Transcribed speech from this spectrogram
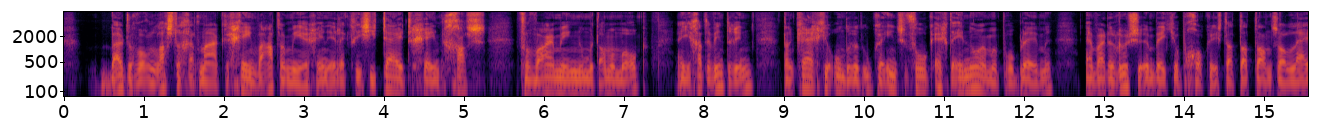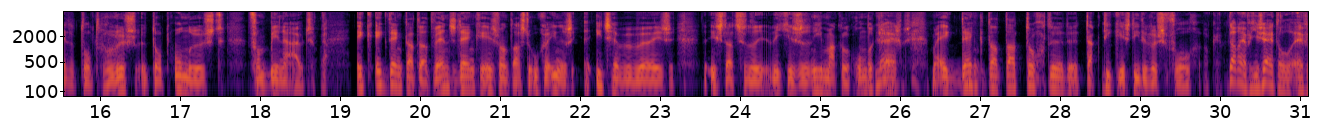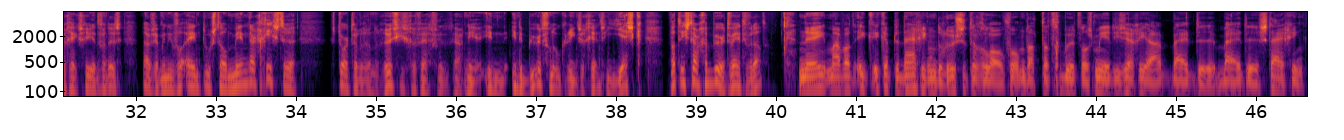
buitengewoon lastig gaat maken. Geen water meer, geen elektriciteit, geen gas, verwarming, noem het allemaal maar op. En je gaat de winter in, dan krijg je onder het Oekraïense volk echt enorme problemen. En waar de Russen een beetje op gokken, is dat dat dan zal leiden tot, rust, tot onrust van binnenuit. Ja. Ik, ik denk dat dat wensdenken is, want als de Oekraïners iets hebben bewezen, is dat, ze dat je ze er niet makkelijk onder krijgt. maar ik denk dat dat toch de, de tactiek is die de Russen volgen. Dan even, je zei het al even gekscherend. Van dus, nou, ze hebben in ieder geval één toestel minder. Gisteren stortte er een Russisch gevechtsvliegtuig neer in, in de buurt van de Oekraïnse grens, in Jesk. Wat is daar gebeurd? Weten we dat? Nee, maar wat ik, ik heb de neiging om de Russen te geloven, omdat dat gebeurt wel eens meer. Die zeggen ja, bij de, bij de stijging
